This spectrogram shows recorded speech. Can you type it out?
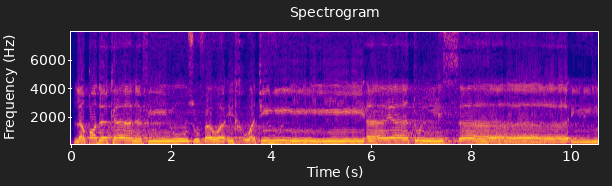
لقد كان في يوسف وإخوته آيات للسائلين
